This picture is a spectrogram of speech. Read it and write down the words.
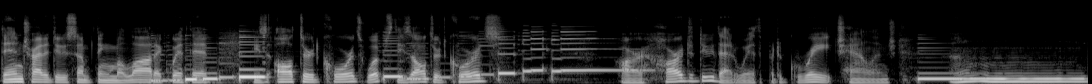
Then try to do something melodic with it. These altered chords, whoops, these altered chords are hard to do that with, but a great challenge. Um,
